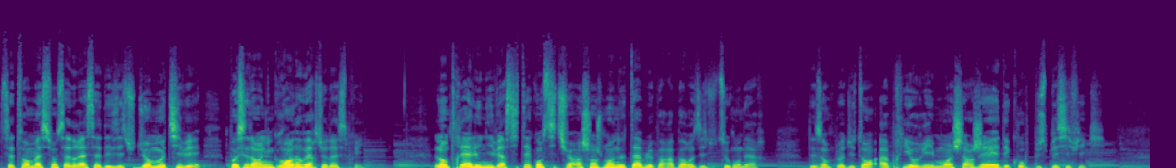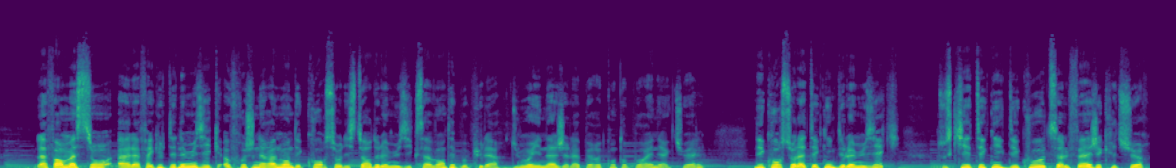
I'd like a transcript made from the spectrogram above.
Cette formation s'adresse à des étudiants motivés, possédant une grande ouverture d'esprit. L'entrée à l'université constitue un changement notable par rapport aux études secondaires. Des emplois du temps a priori moins chargés et des cours plus spécifiques. La formation à la faculté de musique offre généralement des cours sur l'histoire de la musique savante et populaire, du Moyen Âge à la période contemporaine et actuelle, des cours sur la technique de la musique, tout ce qui est technique d'écoute, solfège, écriture.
